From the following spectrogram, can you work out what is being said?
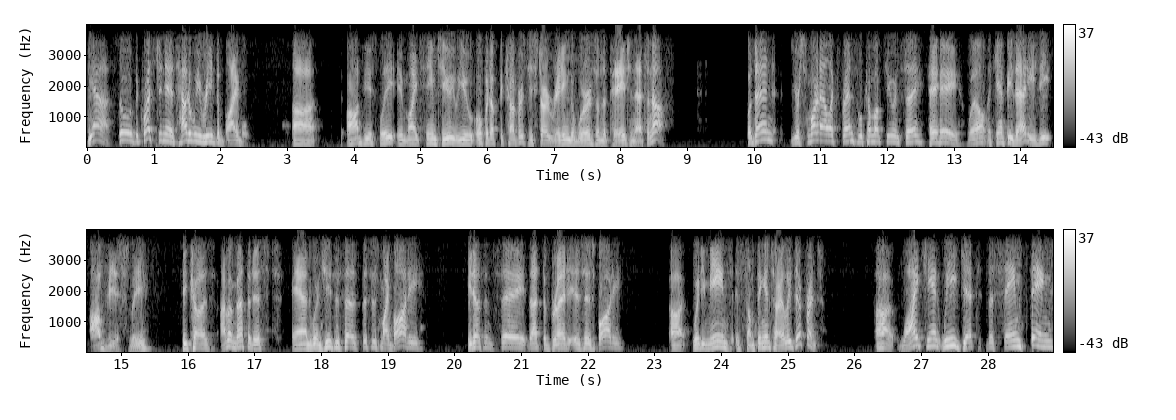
Yeah. So the question is, how do we read the Bible? Uh, obviously, it might seem to you, you open up the covers, you start reading the words on the page, and that's enough. But then your smart aleck friends will come up to you and say, hey, hey, well, it can't be that easy, obviously, because I'm a Methodist, and when Jesus says, this is my body, he doesn't say that the bread is his body. Uh, what he means is something entirely different. Uh, why can't we get the same things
